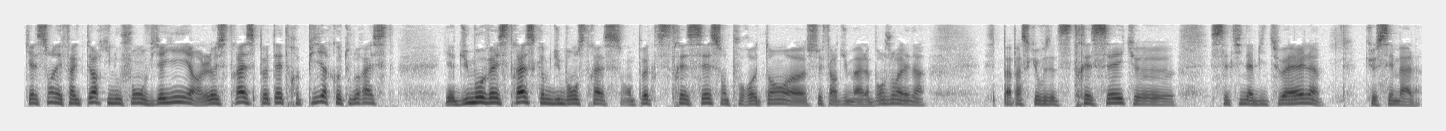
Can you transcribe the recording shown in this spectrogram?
Quels sont les facteurs qui nous font vieillir? Le stress peut être pire que tout le reste. Il y a du mauvais stress comme du bon stress. On peut être stressé sans pour autant euh, se faire du mal. Bonjour Elena. C'est pas parce que vous êtes stressé que c'est inhabituel que c'est mal.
